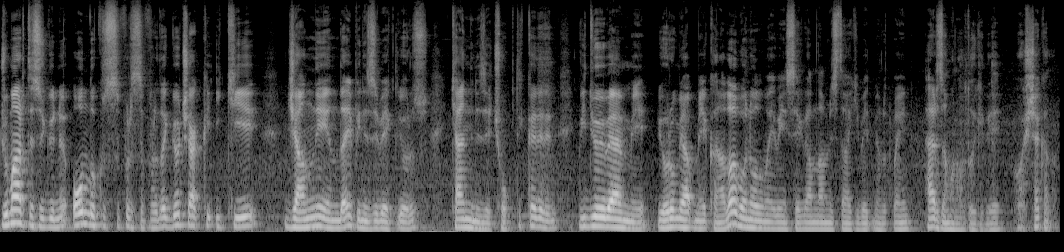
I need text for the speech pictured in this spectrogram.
Cumartesi günü 19.00'da Göç Hakkı 2'yi canlı yayında hepinizi bekliyoruz. Kendinize çok dikkat edin. Videoyu beğenmeyi, yorum yapmayı, kanala abone olmayı ve Instagram'dan bizi takip etmeyi unutmayın. Her zaman olduğu gibi hoşçakalın.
